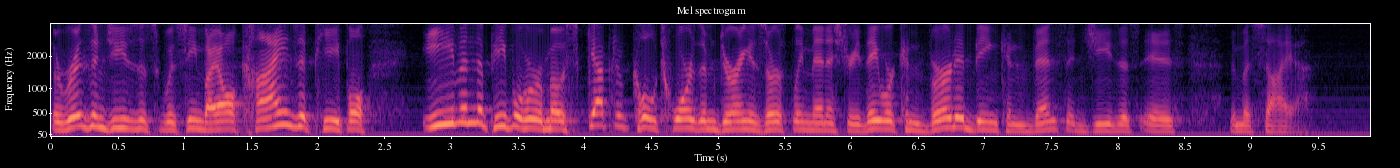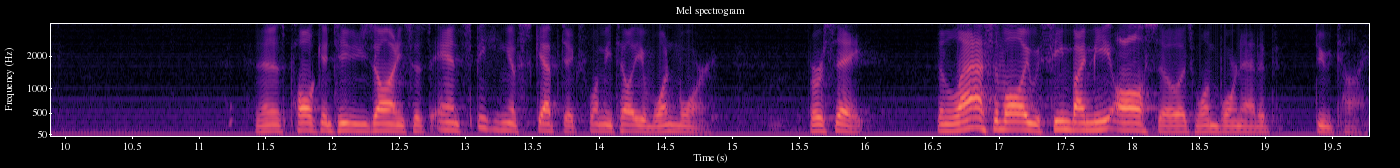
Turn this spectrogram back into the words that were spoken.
the risen Jesus was seen by all kinds of people, even the people who were most skeptical towards him during his earthly ministry. They were converted, being convinced that Jesus is the Messiah. And then as Paul continues on, he says, And speaking of skeptics, let me tell you one more. Verse 8 Then last of all, he was seen by me also as one born out of due time.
